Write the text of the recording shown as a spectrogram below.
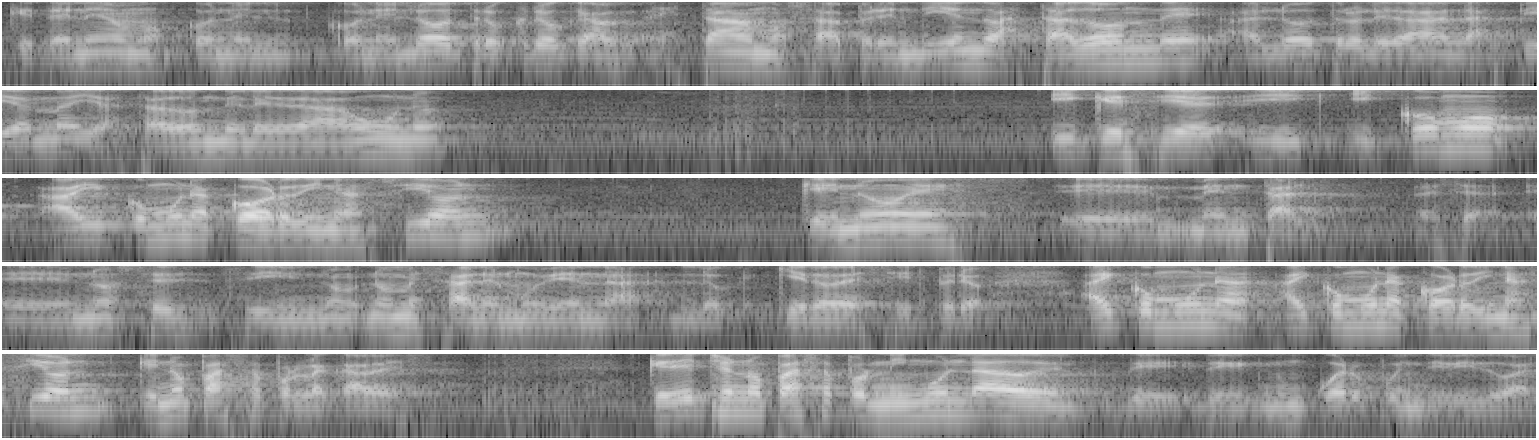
que teníamos con el, con el otro, creo que estábamos aprendiendo hasta dónde al otro le daban las piernas y hasta dónde le da a uno. Y, que si, y, y cómo hay como una coordinación que no es eh, mental. Eh, no sé si no, me salen muy bien lo que quiero decir, pero hay como, una, hay como una coordinación que no pasa por la cabeza, que de hecho no pasa por ningún lado de, un cuerpo individual,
